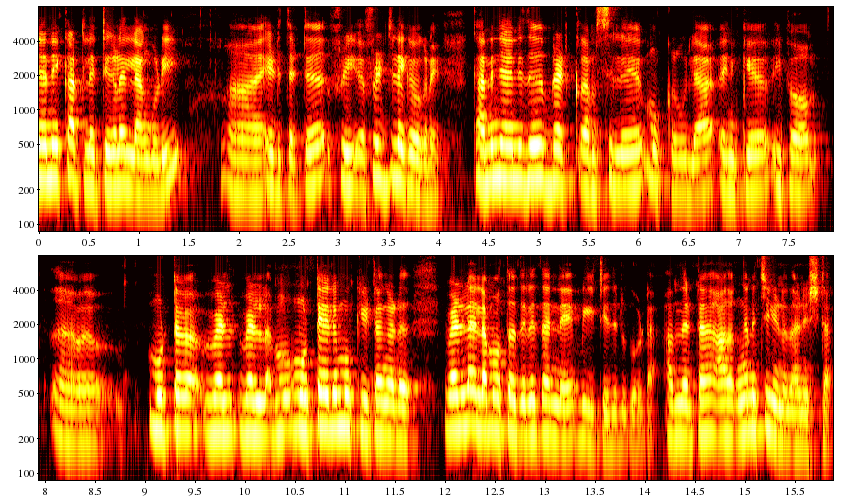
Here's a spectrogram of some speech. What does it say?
ഞാൻ ഈ കട്ട്ലറ്റുകളെല്ലാം കൂടി എടുത്തിട്ട് ഫ്രീ ഫ്രിഡ്ജിലേക്ക് വെക്കണേ. കാരണം ഞാനിത് ബ്രെഡ് ക്രംസിൽ മുക്കൂല. എനിക്ക് ഇപ്പോൾ മുട്ട വെള്ള മുട്ടയിൽ മുക്കിയിട്ട് അങ്ങോട്ട് വെള്ളമെല്ലാം മൊത്തത്തിൽ തന്നെ ബീറ്റ് ചെയ്തെടുക്കും കേട്ടോ. എന്നിട്ട് അങ്ങനെ ചെയ്യണതാണ് ഇഷ്ടം.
